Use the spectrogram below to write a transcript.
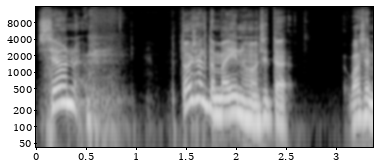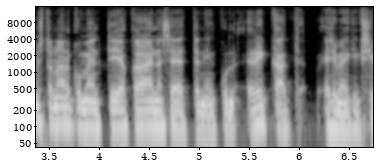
se on, toisaalta mä inhoan sitä vasemmiston argumenttia, joka on aina se, että niin kun rikkaat esimerkiksi,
